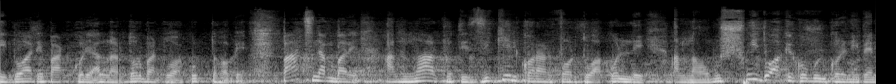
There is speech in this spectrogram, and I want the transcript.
এই দোয়াটি পাঠ করে আল্লাহর দরবার দোয়া করতে হবে। পাঁচ নম্বরে, আল্লাহর প্রতি জিকির করার পর দোয়া করলে আল্লাহ অবশ্যই দোয়াকে কবুল করে নেবেন।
